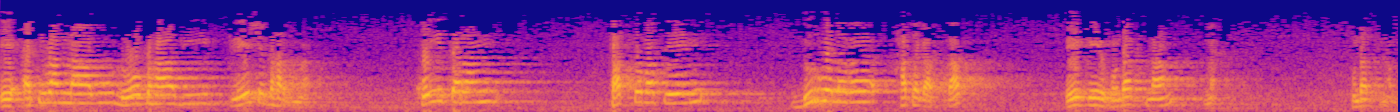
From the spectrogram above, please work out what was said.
ඒ ඇතිවන්නා වූ ලෝභාදී ක්ලේශ ධර්ම කොයිතරම් සත්‍ය වශයෙන් දුර්වලව හටගත්තත් ඒකේ හොඳක් නම් නැහැ. හොඳක් නම්.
